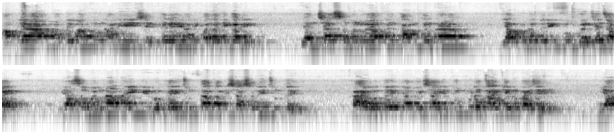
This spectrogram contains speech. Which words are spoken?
आपल्या माध्यमातून आणि शेतकरी आणि पदाधिकारी यांच्या समन्वयानं काम करणं यापुढे तरी खूप गरजेचं आहे. मी असं म्हणणार नाही की लोकही चुकतात आणि शासनही चुकते काय होतंय त्यापेक्षा इथून पुढे काय केलं पाहिजे? या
